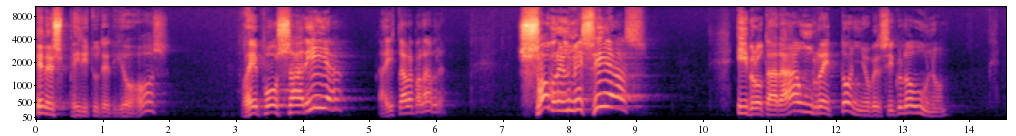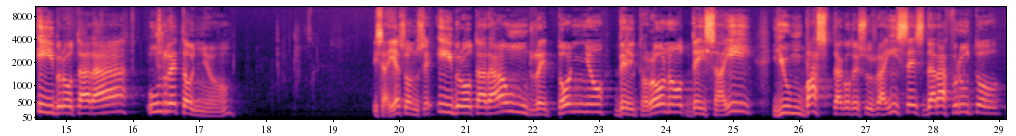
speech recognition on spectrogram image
El Espíritu de Dios reposaría, ahí está la palabra, sobre el Mesías y brotará un retoño, versículo 1, y brotará un retoño Isaías 11, y brotará un retoño del trono de Isaí, y un vástago de sus raíces dará fruto,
